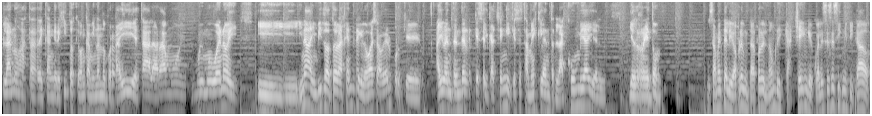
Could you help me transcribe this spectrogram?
planos hasta de cangrejitos que van caminando por ahí, está la verdad muy, muy, muy bueno y, y, nada, invito a toda la gente que lo vaya a ver porque ahí va a entender qué es el cachengue y qué es esta mezcla entre la cumbia y el, y el reggaetón. Justamente le iba a preguntar por el nombre, cachengue, ¿cuál es ese significado?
